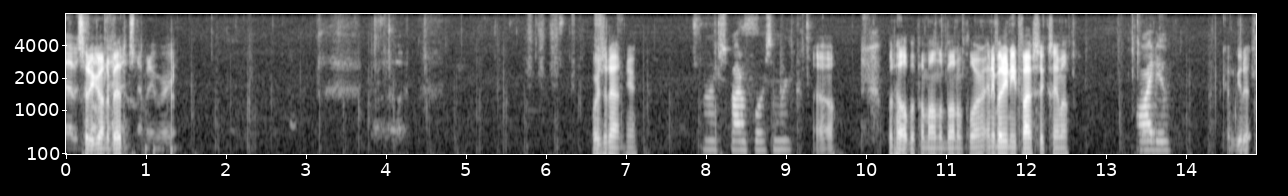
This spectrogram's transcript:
That was So you full going to bed? Nobody worry. Where's it at in here? Uh, just bottom floor somewhere. Oh. Would help if I'm on the bottom floor. Anybody need 5-6 ammo? Oh, I do. Come get it.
